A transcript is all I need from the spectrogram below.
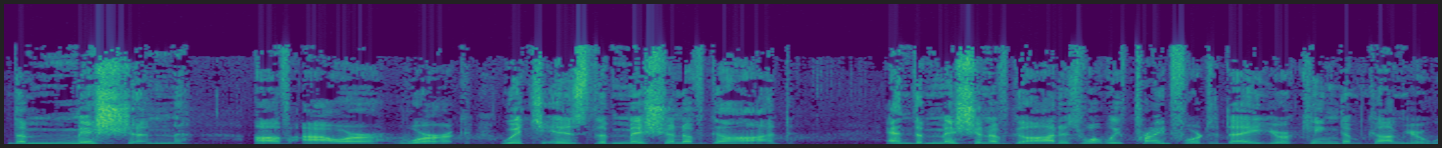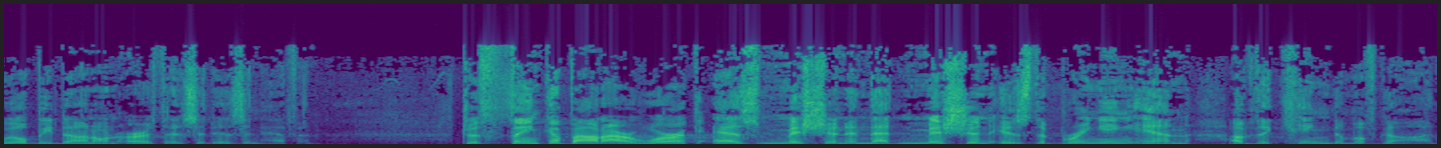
the mission of our work which is the mission of God and the mission of God is what we've prayed for today your kingdom come your will be done on earth as it is in heaven to think about our work as mission, and that mission is the bringing in of the kingdom of God.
